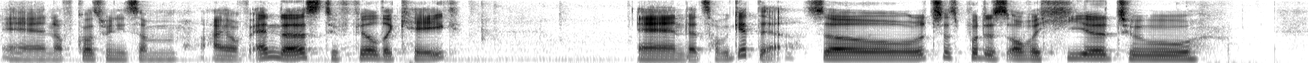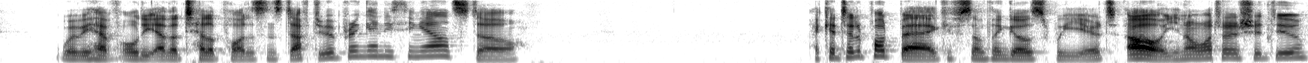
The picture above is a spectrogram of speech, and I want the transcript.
And of course we need some eye of enders to fill the cake. And that's how we get there. So let's just put this over here to where we have all the other teleporters and stuff. Do we bring anything else, though? I can teleport back if something goes weird. Oh, you know what I should do?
